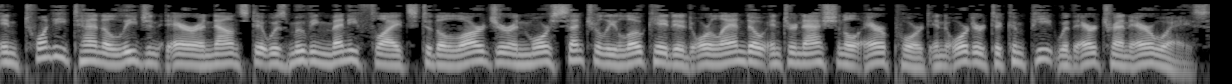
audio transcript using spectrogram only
In 2010 Allegiant Air announced it was moving many flights to the larger and more centrally located Orlando International Airport in order to compete with AirTran Airways.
